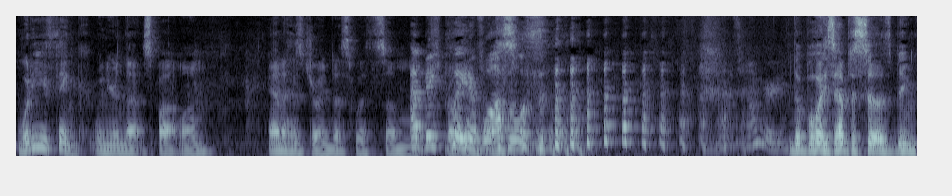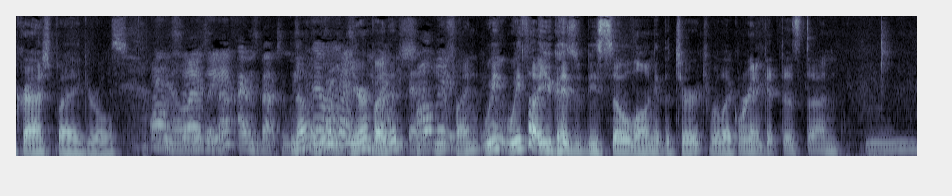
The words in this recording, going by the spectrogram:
what do you think when you're in that spot mom? Anna has joined us with some A big plate of waffles. I was hungry. the boys episodes being crashed by girls I Oh, know. I I was, about, I was about to leave. No, No, you're, okay. you're You might be invited. better. I'll You're fine. We we thought you guys would be so long at the church. We're like, we're gonna get this done. Mm.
